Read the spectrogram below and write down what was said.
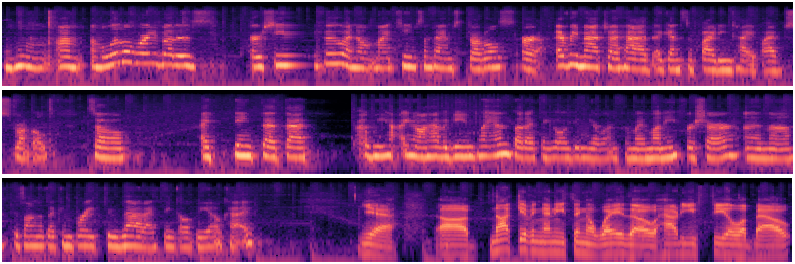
hmm I'm I'm a little worried about his Urshifu. I know my team sometimes struggles, or every match I had against a fighting type, I've struggled. So I think that that we, you know, I have a game plan, but I think it will give me a run for my money for sure. And uh, as long as I can break through that, I think I'll be okay. Yeah. Uh, not giving anything away though, how do you feel about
